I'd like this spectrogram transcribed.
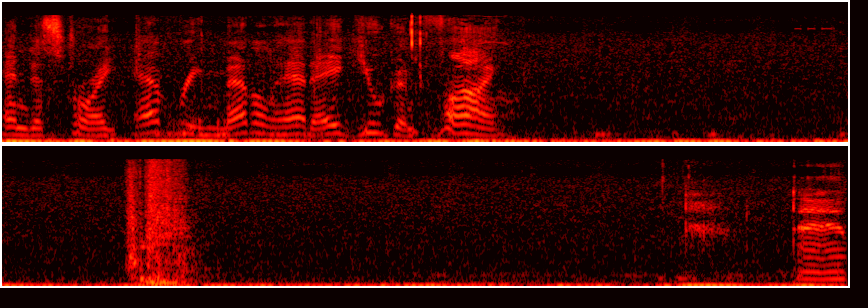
and destroy every metalhead egg you can find. Damn,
